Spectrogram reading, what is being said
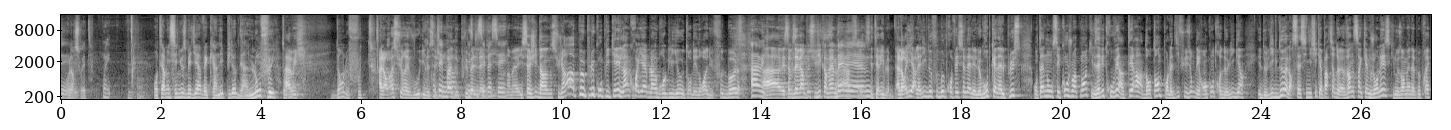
On leur souhaite. Oui. On termine ces news médias avec un épilogue d'un long feuilleton Ah oui. Dans le foot. Alors rassurez-vous, il ne s'agit pas de plus qu'est-ce belle qui la passé Non, mais il s'agit d'un sujet un peu plus compliqué, l'incroyable imbroglio autour des droits du football. Ah oui. mais ça vous avez un peu suivi quand même. Ah, c'est euh, c'est terrible. Alors hier, la Ligue de football professionnel et le groupe Canal+ ont annoncé conjointement qu'ils avaient trouvé un terrain d'entente pour la diffusion des rencontres de Ligue 1 et de Ligue 2. Alors ça signifie qu'à partir de la 25e journée, ce qui nous emmène à peu près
